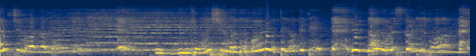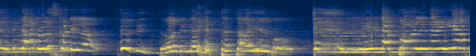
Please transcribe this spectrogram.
ಆಶೀರ್ವಾದ ನಿನಗೆ ಆಶೀರ್ವಾದ ಮಾಡುವಂತ ಯೋಗ್ಯತೆ ನಾನು ಉಳಿಸ್ಕೊಂಡಿಲ್ವೋ? ನಾನು ಉಳಿಸ್ಕೊಂಡಿಲ್ಲ. ನಾನಿನ್ನ ನಿನ್ನ ಹೆತ್ತ ತಾಯಿ ಅಲ್ವೋ ನಿನ್ನ ಪಾಲಿನ ಯಮ.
